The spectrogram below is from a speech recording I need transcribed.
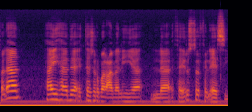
فالآن هاي هذا التجربة العملية لل thyristor في ال AC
